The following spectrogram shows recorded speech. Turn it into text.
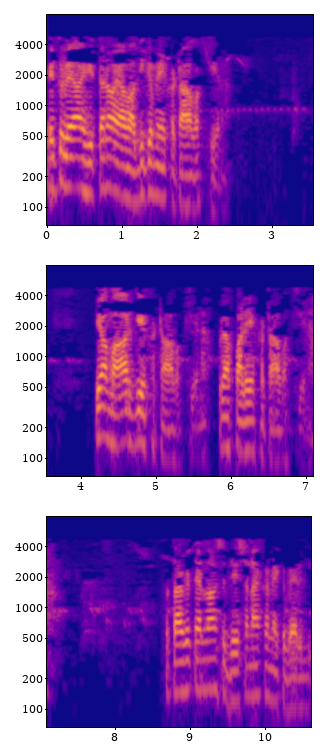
ඒ තුළ එයා හිතනවා එයා අධිගමයකට ආවක් කියලා. එයා මාර්ගයකට ආවක් කියලා. එයා ඵලයකට ආවක් කියලා. සතාගතයන් වහන්සේ දේශනා කරන එක වැරදි.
